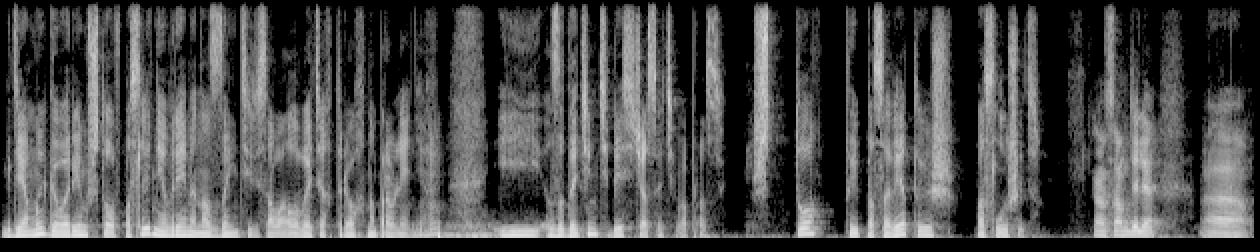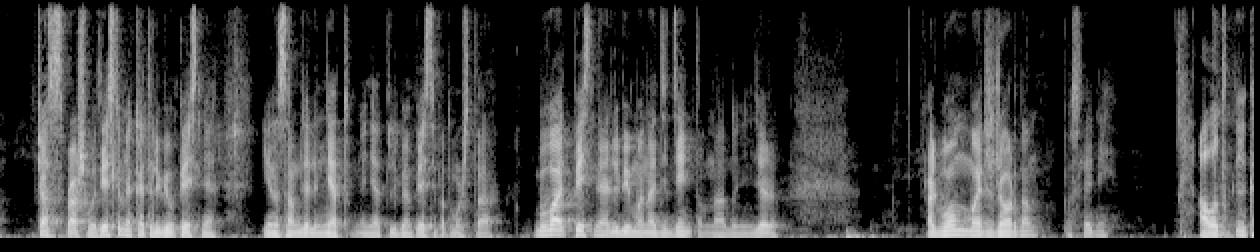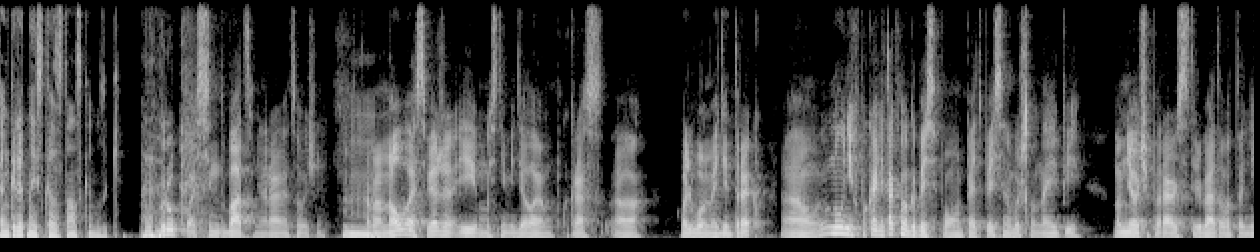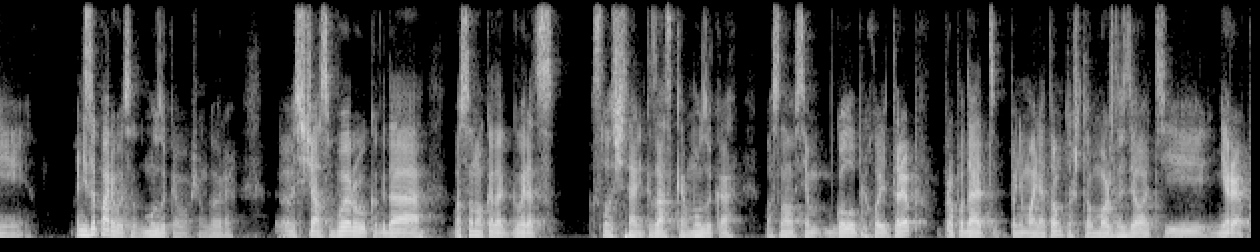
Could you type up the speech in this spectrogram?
где мы говорим, что в последнее время нас заинтересовало в этих трех направлениях. И зададим тебе сейчас эти вопросы. Что ты посоветуешь послушать? На самом деле, э, часто спрашивают, есть ли у меня какая-то любимая песня, и на самом деле нет, у меня нет любимой песни, потому что бывает песня любимая на один день, там, на одну неделю. Альбом Мэдж Джордан, последний. А вот конкретно из казахстанской музыки. Группа Синдбад мне нравится очень. М. Она новая, свежая, и мы с ними делаем как раз э, в альбоме один трек. Э, ну, у них пока не так много песен, по-моему, пять песен вышло на EP, но мне очень понравились эти ребята, вот они... Они запариваются над музыкой, в общем говоря. Э, Сейчас в эру, когда, в основном, когда говорят словосочетание казахская музыка, в основном всем в голову приходит рэп, пропадает понимание о том, то, что можно сделать и не рэп.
